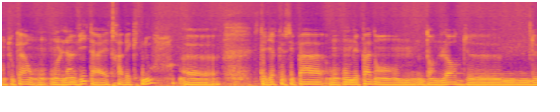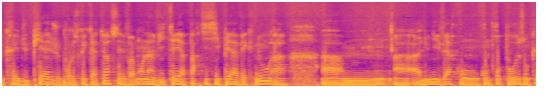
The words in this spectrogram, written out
En tout cas, on, on l'invite à être avec nous. Euh, c'est-à-dire que c'est pas, on n'est pas dans, dans l'ordre de, de, créer du piège pour le spectateur. C'est vraiment l'inviter à participer avec nous à, à, à, à l'univers qu'on qu propose. Donc,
